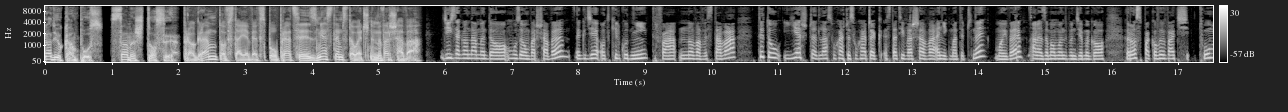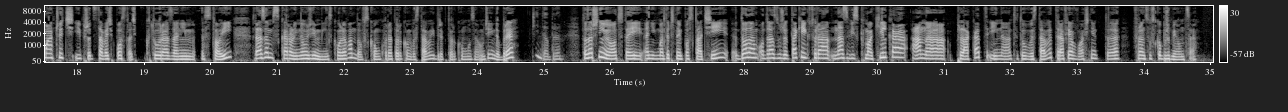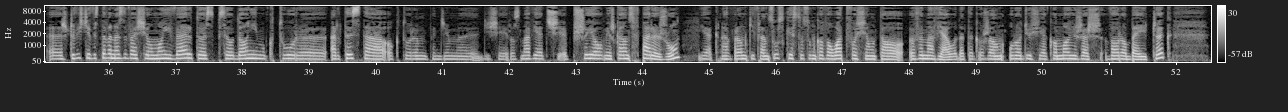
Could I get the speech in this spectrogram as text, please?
Radio Campus. Same sztosy. Program powstaje we współpracy z miastem stołecznym Warszawa. Dziś zaglądamy do Muzeum Warszawy, gdzie od kilku dni trwa nowa wystawa. Tytuł jeszcze dla słuchaczy, słuchaczek stacji Warszawa enigmatyczny, Mojwer, ale za moment będziemy go rozpakowywać, tłumaczyć i przedstawiać postać, która za nim stoi, razem z Karoliną Ziemińską-Lewandowską, kuratorką wystawy i dyrektorką muzeum. Dzień dobry. Dzień dobry. To zacznijmy od tej enigmatycznej postaci. Dodam od razu, że takiej, która nazwisk ma kilka, a na plakat i na tytuł wystawy trafia właśnie te francusko brzmiące. E, rzeczywiście wystawa nazywa się Moi Ver, to jest pseudonim, który artysta, o którym będziemy dzisiaj rozmawiać, przyjął mieszkając w Paryżu. Jak na warunki francuskie stosunkowo łatwo się to wymawiało, dlatego że on urodził się jako Mojżesz Worobejczyk,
